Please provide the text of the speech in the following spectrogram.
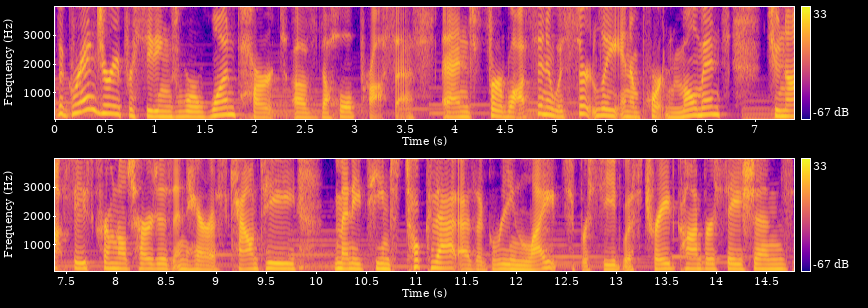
The grand jury proceedings were one part of the whole process. And for Watson, it was certainly an important moment to not face criminal charges in Harris County. Many teams took that as a green light to proceed with trade conversations.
